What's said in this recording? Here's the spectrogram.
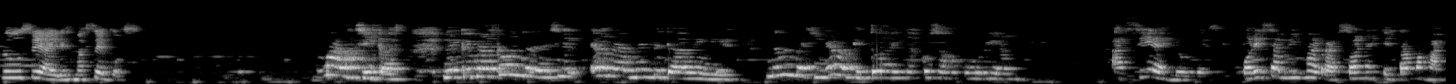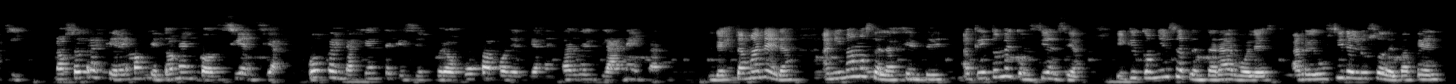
produce aires más secos. ¡Wow, chicas! Lo que me acaban de decir es realmente terrible. No me imaginaba que todas estas cosas ocurrían. Así es, Lourdes. Por esa misma razón es que estamos aquí. Nosotras queremos que tomen conciencia poca es la gente que se preocupa por el bienestar del planeta. De esta manera, animamos a la gente a que tome conciencia y que comience a plantar árboles, a reducir el uso del papel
